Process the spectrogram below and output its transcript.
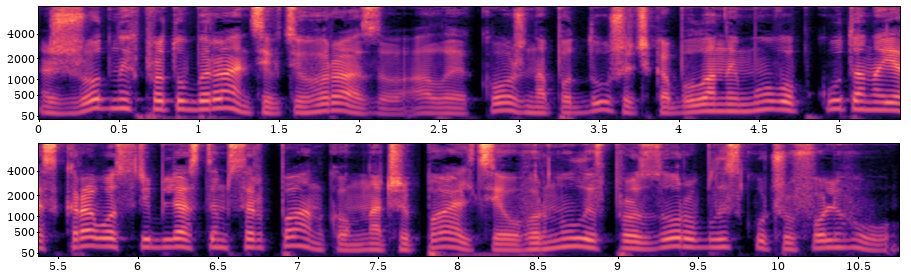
Жодних протуберанців цього разу, але кожна подушечка була немов обкутана яскраво сріблястим серпанком, наче пальці огорнули в прозору блискучу фольгу.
